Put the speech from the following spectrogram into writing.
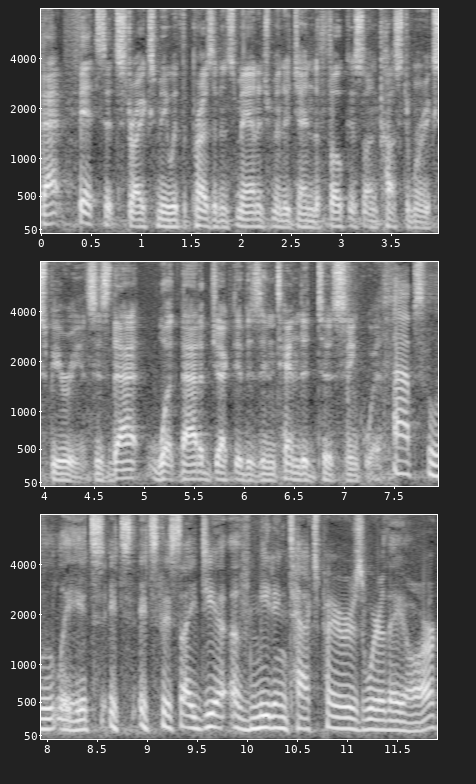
That fits, it strikes me, with the president's management agenda focus on customer experience. Is that what that objective is intended to sync with? Absolutely. It's it's it's this idea of meeting taxpayers where they are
